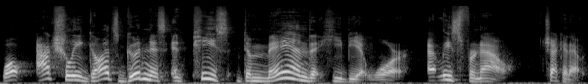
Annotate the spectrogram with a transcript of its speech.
Well, actually, God's goodness and peace demand that he be at war at least for now. Check it out.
